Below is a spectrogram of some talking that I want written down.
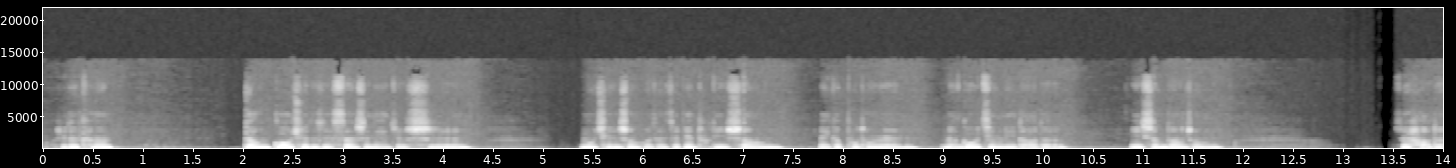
我觉得可能刚过去的这三十年，就是目前生活在这片土地上每个普通人。能够经历到的一生当中最好的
